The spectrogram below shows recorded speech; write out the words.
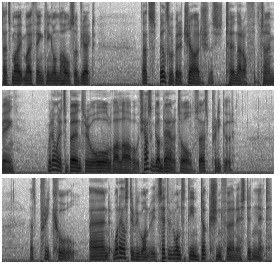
that's my, my thinking on the whole subject. That's built up a bit of charge. Let's just turn that off for the time being. We don't want it to burn through all of our lava, which hasn't gone down at all, so that's pretty good. That's pretty cool. And what else did we want? We said we wanted the induction furnace, didn't it?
